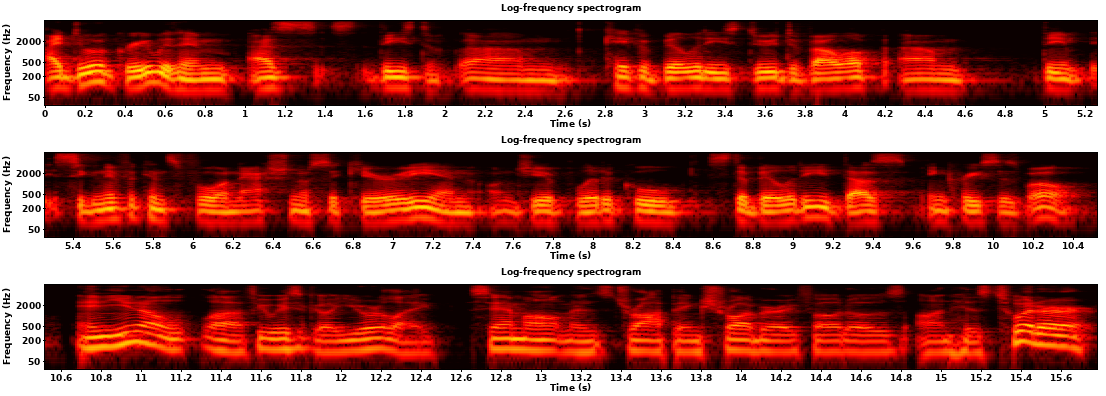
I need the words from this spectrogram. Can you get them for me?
I do agree with him as these um, capabilities do develop. The significance for national security and on geopolitical stability does increase as well. And you know, uh, a few weeks ago, you were like, Sam Altman's dropping strawberry photos on his Twitter.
